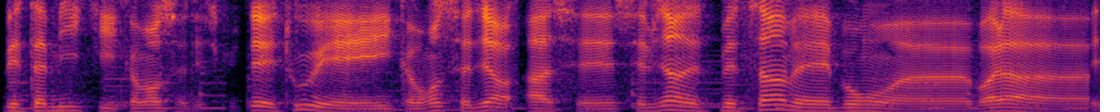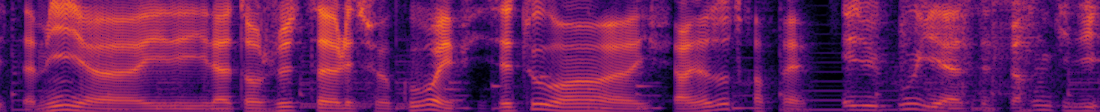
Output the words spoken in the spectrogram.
Betami qui commence à discuter et tout et il commence à dire ah c'est bien d'être médecin mais bon euh, voilà Betami euh, il, attend juste les secours et puis c'est tout hein, il fait rien d'autre après. Et du coup il y a cette personne qui dit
